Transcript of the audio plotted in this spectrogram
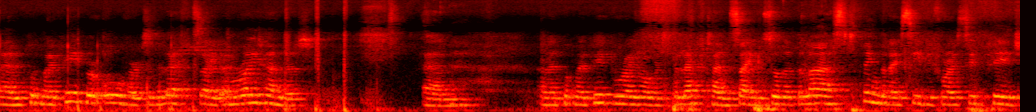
um, put my paper over to the left side. I'm right-handed, um, and I put my paper right over to the left-hand side so that the last thing that I see before I see the page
